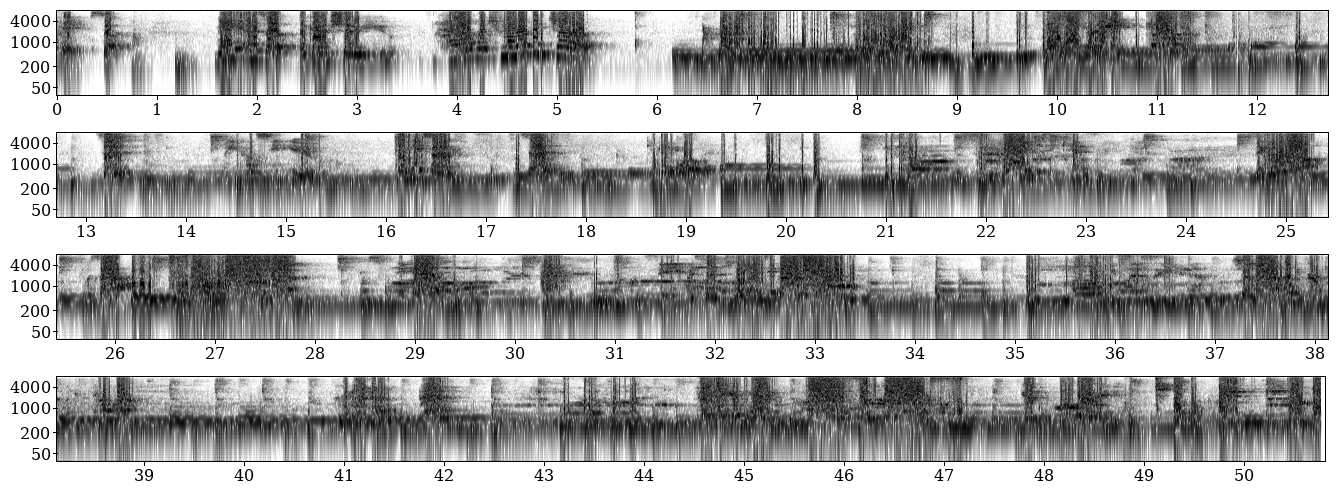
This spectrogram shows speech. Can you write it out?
Okay, so me and Seth are going to show you how much we other. Thank you.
